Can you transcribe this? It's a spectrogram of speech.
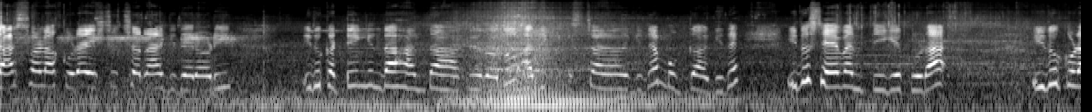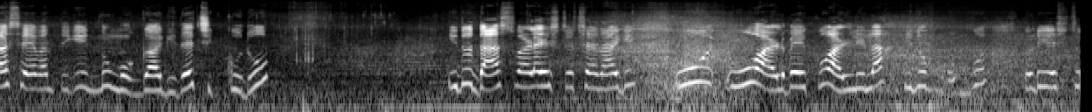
ದಾಸವಾಳ ಕೂಡ ಎಷ್ಟು ಚೆನ್ನಾಗಿದೆ ನೋಡಿ. ಇದು ಕಟ್ಟಿಂಗಿಂದ ಅಂತ ಹಾಕಿರೋದು, ಅದಕ್ಕೆ ಚೆನ್ನಾಗಿದೆ, ಮೊಗ್ಗಾಗಿದೆ. ಇದು ಸೇವಂತಿಗೆ ಕೂಡ. ಇದು ಕೂಡ ಸೇವಂತಿಗೆ, ಇನ್ನೂ ಮೊಗ್ಗಾಗಿದೆ, ಚಿಕ್ಕದು. ಇದು ದಾಸವಾಳ ಎಷ್ಟು ಚೆನ್ನಾಗಿ ಹೂ ಹೂ ಅಳಬೇಕು, ಅಳ್ಳಿಲ್ಲ. ಇದು ಮೊಗ್ಗು ನೋಡಿ ಎಷ್ಟು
